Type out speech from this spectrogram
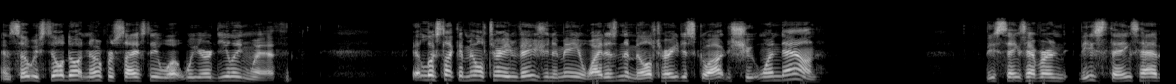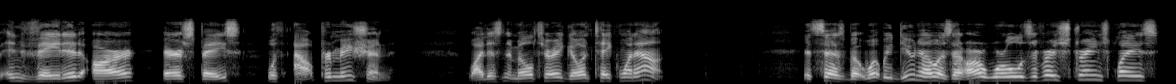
and so we still don't know precisely what we are dealing with. It looks like a military invasion to me. Why doesn't the military just go out and shoot one down? These things have these things have invaded our airspace without permission. Why doesn't the military go and take one out? It says, but what we do know is that our world is a very strange place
